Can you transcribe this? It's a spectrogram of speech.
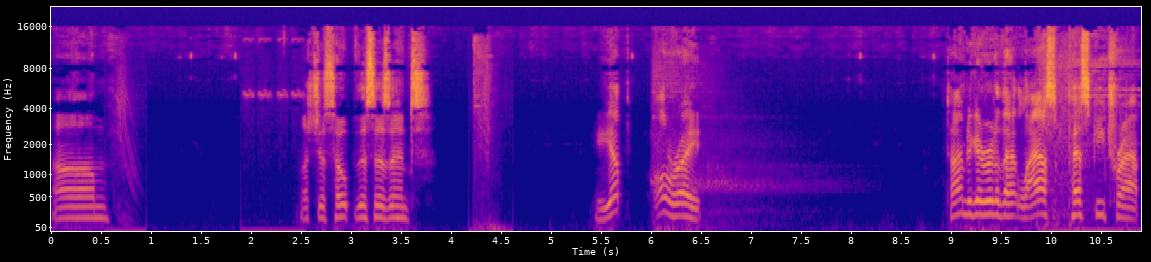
Um, let's just hope this isn't... Yep, alright. Time to get rid of that last pesky trap.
